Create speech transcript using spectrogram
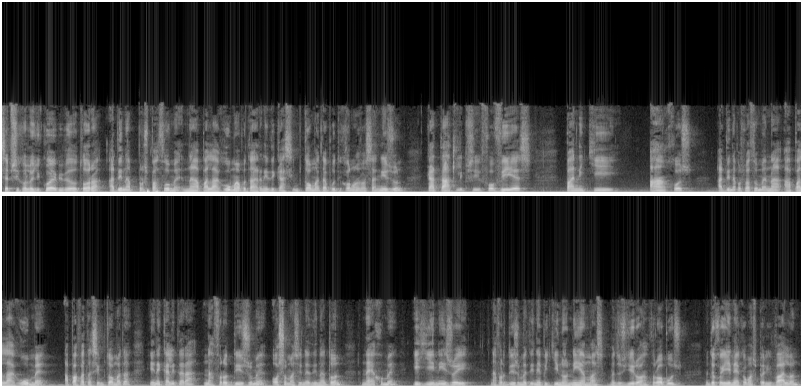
Σε ψυχολογικό επίπεδο τώρα, αντί να προσπαθούμε να απαλλαγούμε από τα αρνητικά συμπτώματα που τυχόν μας βασανίζουν, κατάθλιψη, φοβίες, πανική, άγχος, αντί να προσπαθούμε να απαλλαγούμε από αυτά τα συμπτώματα, είναι καλύτερα να φροντίζουμε όσο μας είναι δυνατόν να έχουμε υγιεινή ζωή. Να φροντίζουμε την επικοινωνία μας με τους γύρω ανθρώπους, με το οικογενειακό μας περιβάλλον,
